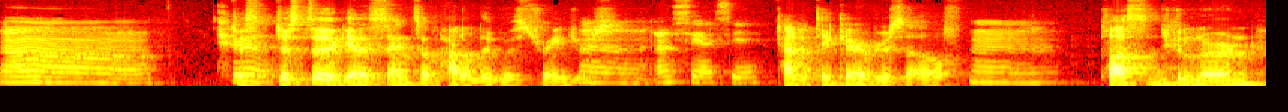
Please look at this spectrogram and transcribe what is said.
Mm, true. just just to get a sense of how to live with strangers, Mm, I see, I see. how to take care of yourself. Mm, Plus, you can learn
